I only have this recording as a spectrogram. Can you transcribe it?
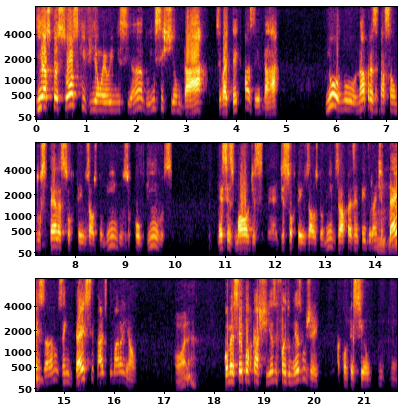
E as pessoas que viam eu iniciando insistiam, dá, você vai ter que fazer, dá. No, no, na apresentação dos telesorteios aos domingos, ou bingos, nesses moldes é, de sorteios aos domingos, eu apresentei durante uhum. 10 anos em 10 cidades do Maranhão. Olha. Comecei por Caxias e foi do mesmo jeito. Aconteceu um, um,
